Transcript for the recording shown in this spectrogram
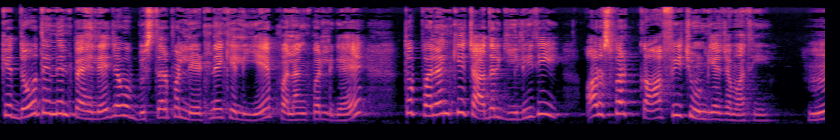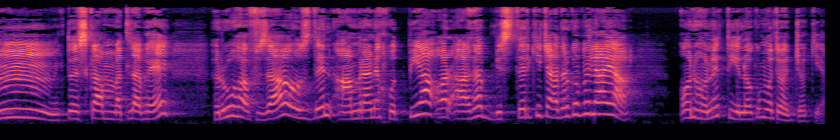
کہ دو تین دن پہلے جب وہ بستر پر لیٹنے کے لیے پلنگ پر گئے تو پلنگ کی چادر گیلی تھی اور اس پر کافی چونڈیاں جمع تھیں۔ ہوں، تو اس کا مطلب ہے، روح افزا اس دن عامرہ نے خود پیا اور آدھا بستر کی چادر کو پلایا انہوں نے تینوں کو متوجہ کیا۔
